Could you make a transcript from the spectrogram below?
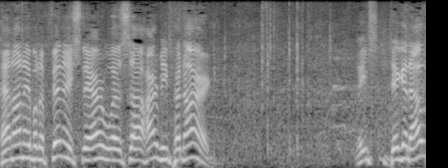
and unable to finish there was uh, Harvey Pinard. Leafs dig it out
